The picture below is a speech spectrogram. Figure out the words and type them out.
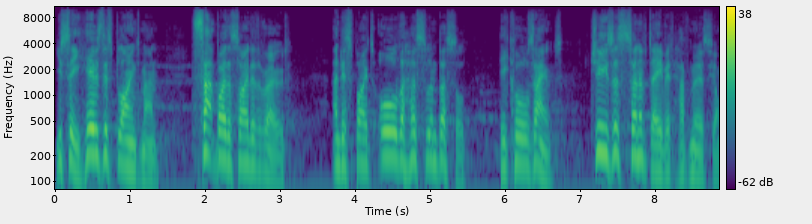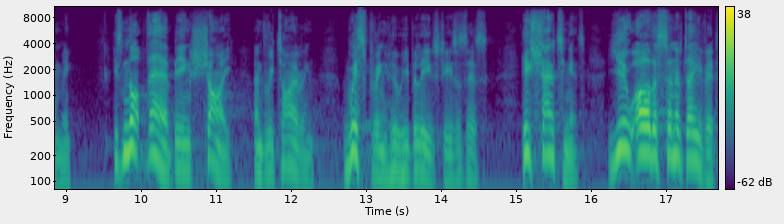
You see, here is this blind man, sat by the side of the road, and despite all the hustle and bustle, he calls out, Jesus, son of David, have mercy on me. He's not there being shy and retiring, whispering who he believes Jesus is. He's shouting it, You are the son of David,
